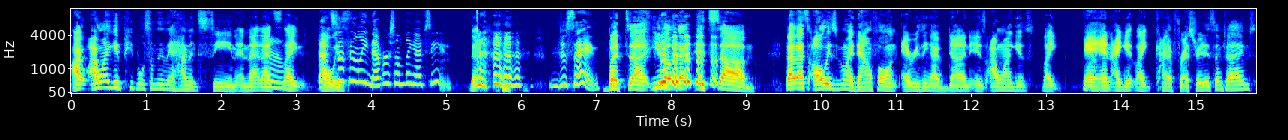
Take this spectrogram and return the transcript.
I I want to give people something they haven't seen, and that that's like That's always. definitely never something I've seen. that- I'm just saying. but uh, you know that it's um that that's always been my downfall on everything I've done is I want to give like and, I get like kind of frustrated sometimes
